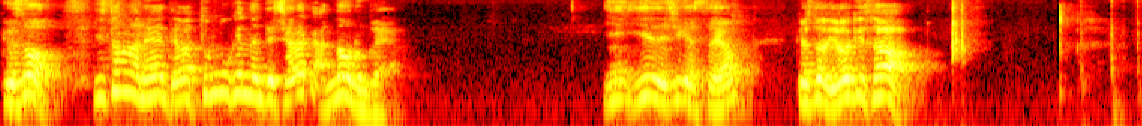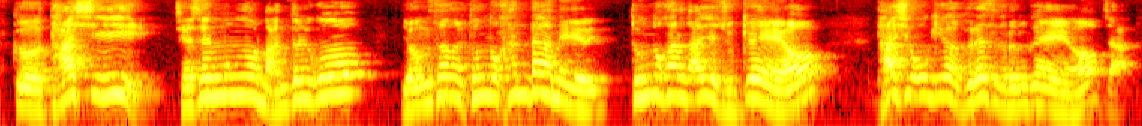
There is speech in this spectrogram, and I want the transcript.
그래서 이상하네. 내가 등록했는데 앞에 안 나오는 거야. 이, 이해되시겠어요? 그래서 여기서 그 다시 재생 목록을 만들고 영상을 등록한 다음에 등록하는 거 알려줄 거예요. 다시 오기가 그래서 그런 거예요. 자,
